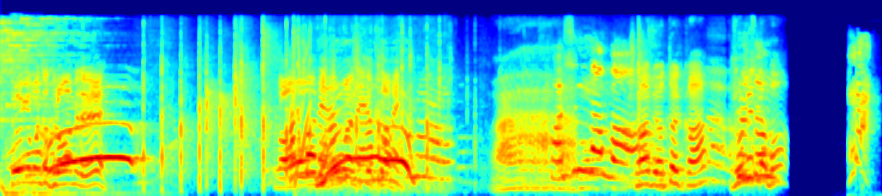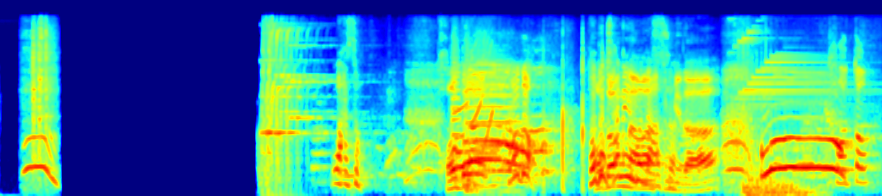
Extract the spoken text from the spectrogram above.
소영이 먼저 들어갑니다. 네. 한 번에, 한 번에, 한 번에. 맛있나 봐. 조합이 어떨까? 놀랬나 봐. 왔어. 더덕 더덕. 더덕 더덕 3인분 나왔어. 나왔습니다. 더덕.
